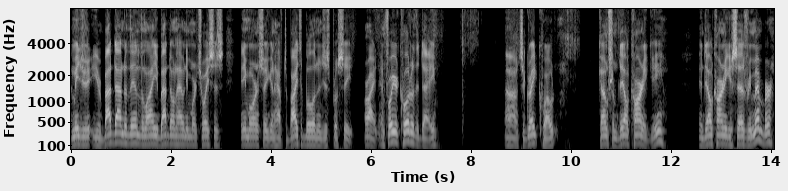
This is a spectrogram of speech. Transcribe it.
It means you're, you're about down to the end of the line. You about don't have any more choices anymore, and so you're going to have to bite the bullet and just proceed. All right, and for your quote of the day, uh, it's a great quote. Comes from Dale Carnegie, and Dale Carnegie says, "Remember,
